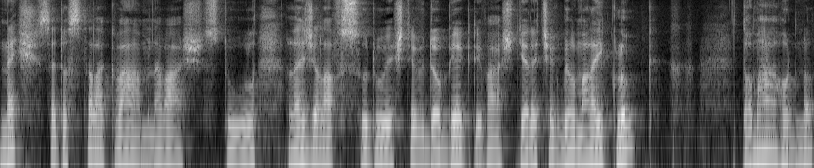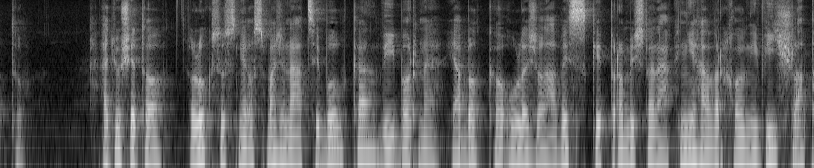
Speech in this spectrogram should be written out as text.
Než se dostala k vám na váš stůl, ležela v sudu ještě v době, kdy váš dědeček byl malý kluk. To má hodnotu. Ať už je to luxusně osmažená cibulka, výborné jablko, uleželá whisky, promyšlená kniha, vrcholný výšlap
